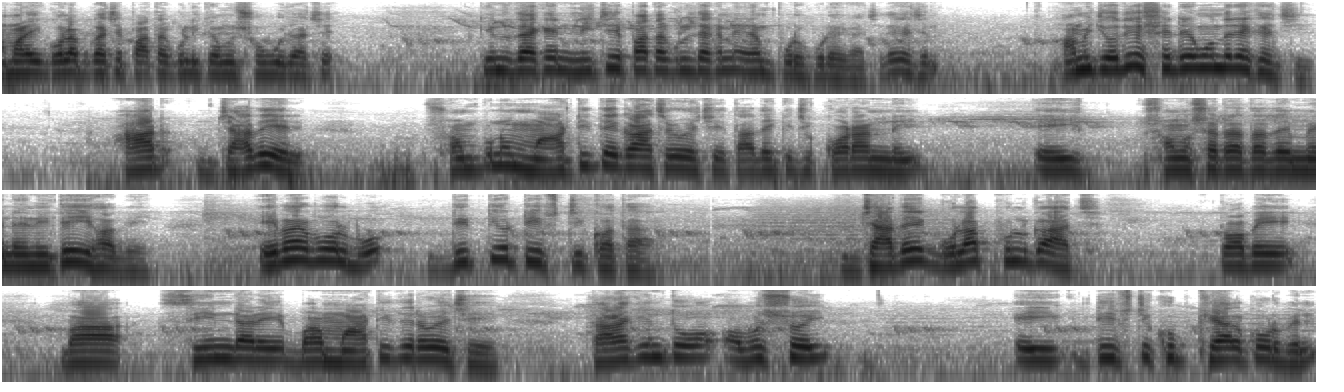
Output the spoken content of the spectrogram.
আমার এই গোলাপ গাছের পাতাগুলি কেমন সবুজ আছে। কিন্তু দেখেন নিচে পাতাগুলি দেখেন এরকম পুরো পড়ে গেছে। দেখেছেন? আমি যদিও শেডের মধ্যে রেখেছি, আর যাদের সম্পূর্ণ মাটিতে গাছ রয়েছে, তাদের কিছু করার নেই। এই সমস্যাটা তাদের মেনে নিতেই হবে। এবার বলব, দ্বিতীয় টিপসটির কথা। যাদের গোলাপ ফুল গাছ, টবে বা সিন্ডারে বা মাটিতে রয়েছে, তারা কিন্তু অবশ্যই এই টিপসটি খুব খেয়াল করবেন।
